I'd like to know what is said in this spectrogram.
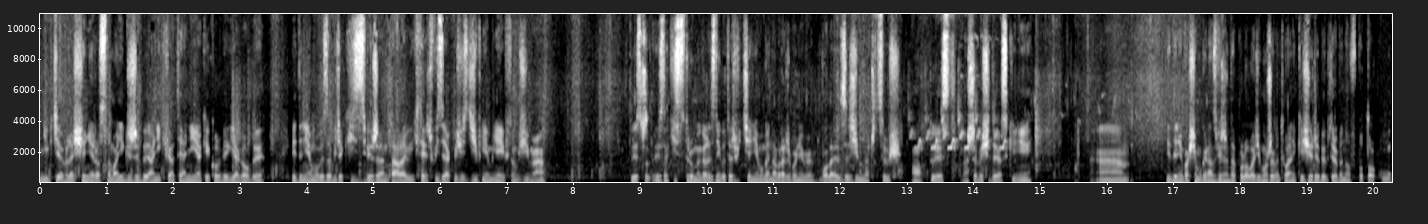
nigdzie w lesie nie rosną ani grzyby, ani kwiaty, ani jakiekolwiek jagody. Jedynie mogę zabić jakieś zwierzęta, ale ich też widzę jakoś jest dziwnie mniej w tą zimę. Tu jest, jest taki strumyk, ale z niego też widzicie nie mogę nabrać, bo nie wiem, woda jest za zimna czy coś. O, tu jest nasze wejście do jaskini. Ehm, jedynie właśnie mogę na zwierzęta polować i może ewentualnie jakieś ryby, które będą w potoku.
